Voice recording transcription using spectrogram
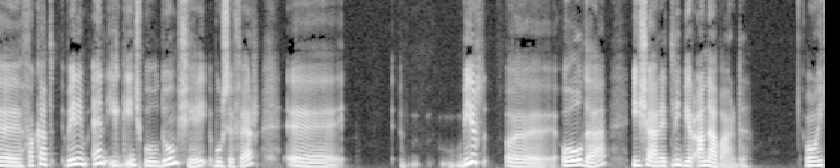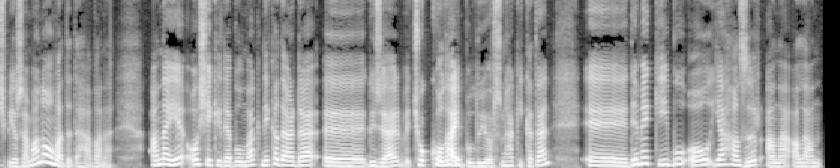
Ee, fakat benim en ilginç bulduğum şey bu sefer e, bir e, oğulda işaretli bir ana vardı. O hiçbir zaman olmadı daha bana. Anayı o şekilde bulmak ne kadar da e, güzel ve çok kolay buluyorsun hakikaten. E, demek ki bu oğul ya hazır ana alan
